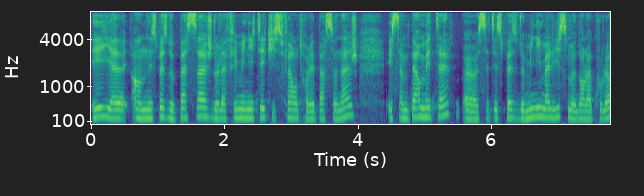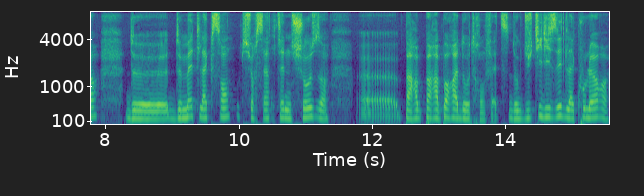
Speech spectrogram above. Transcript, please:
Et il y a un espèce de passage de la féminité qui se fait entre les personnages. Et ça me permettait, euh, cette espèce de minimalisme dans la couleur, de, mettre l'accent sur certaines choses euh, par, rapport à d'autres, en fait. Donc d'utiliser de la couleur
